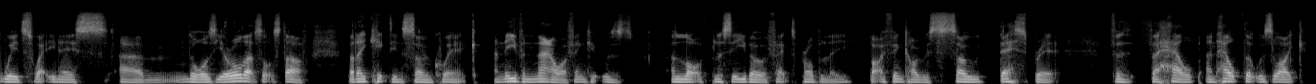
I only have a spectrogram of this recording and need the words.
weird sweatiness um, nausea all that sort of stuff but they kicked in so quick and even now i think it was a lot of placebo effect probably but i think i was so desperate for for help and help that was like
